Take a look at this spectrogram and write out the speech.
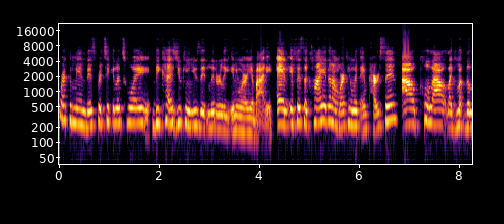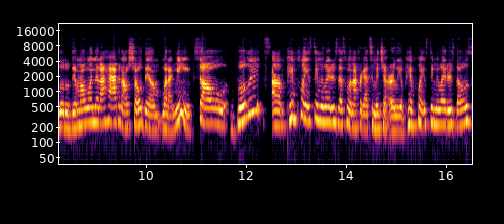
recommend this particular toy because you can use it literally anywhere in your body. And if it's a client that I'm working with in person, I'll pull out like the little demo one that I have and I'll show them what I mean. So, bullets, um, pinpoint stimulators, that's one I forgot to mention earlier. Pinpoint stimulators, those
